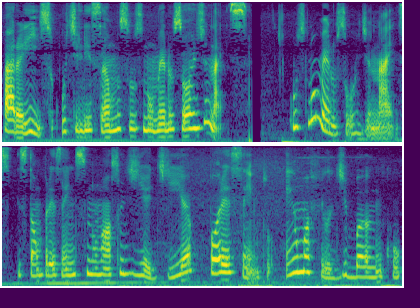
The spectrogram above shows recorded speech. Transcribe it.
Para isso, utilizamos os números ordinais. Os números ordinais estão presentes no nosso dia a dia, por exemplo, em uma fila de banco,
